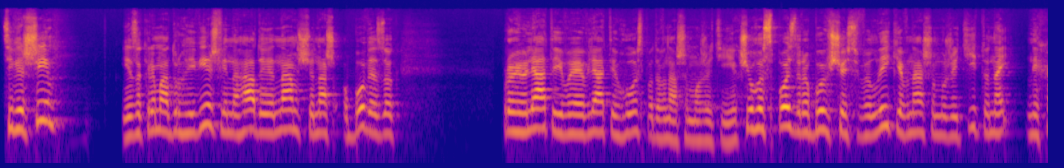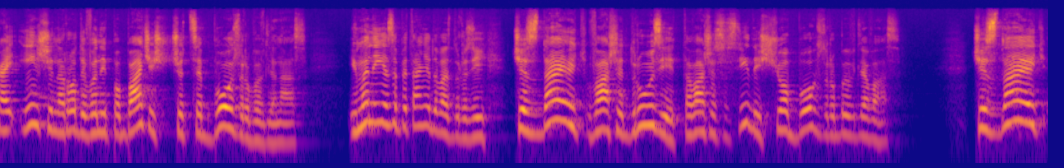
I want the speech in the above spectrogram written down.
Ці вірші, і, зокрема, другий вірш, він нагадує нам, що наш обов'язок проявляти і виявляти Господа в нашому житті. Якщо Господь зробив щось велике в нашому житті, то нехай інші народи вони побачать, що це Бог зробив для нас. І в мене є запитання до вас, друзі. Чи знають ваші друзі та ваші сусіди, що Бог зробив для вас? Чи знають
